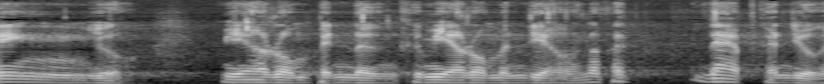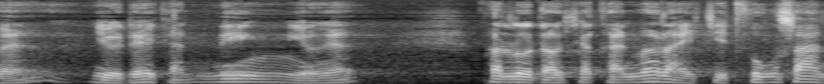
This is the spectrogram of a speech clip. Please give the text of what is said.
นิ่งอยู่ มีอารมณ์เป็นหนึ่งคือมีอารมณ์มันเดียว แล้วก็แนบกันอยู่งั้นอยู่ด้วยกันนิ่งอยู่งั้นพอหลุดออกจากกันเมื่อไหร่จิตฟุ้งซ่าน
